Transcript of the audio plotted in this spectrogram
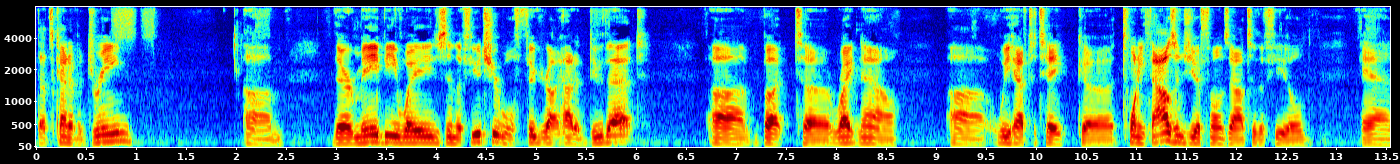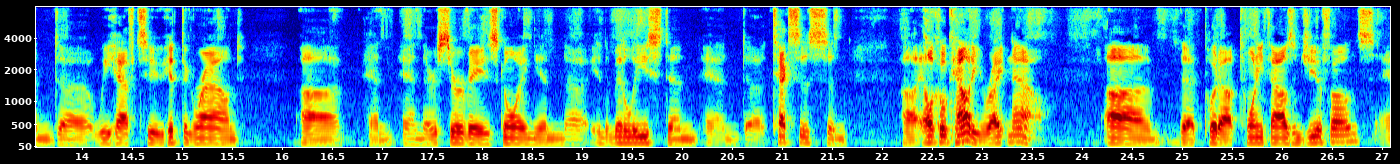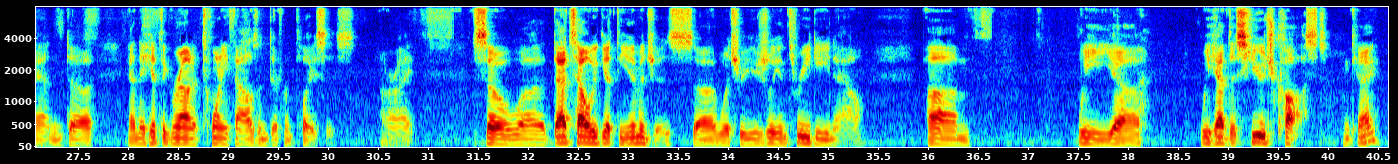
that's kind of a dream. Um, there may be ways in the future we'll figure out how to do that. Uh, but uh, right now, uh, we have to take 20,000 geophones out to the field, and we have to hit the ground. And and there's surveys going in in the Middle East and and Texas and Elko County right now that put out 20,000 geophones and and they hit the ground at 20,000 different places. All right. So uh, that's how we get the images, uh, which are usually in 3D now um, we uh, we have this huge cost. Okay,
